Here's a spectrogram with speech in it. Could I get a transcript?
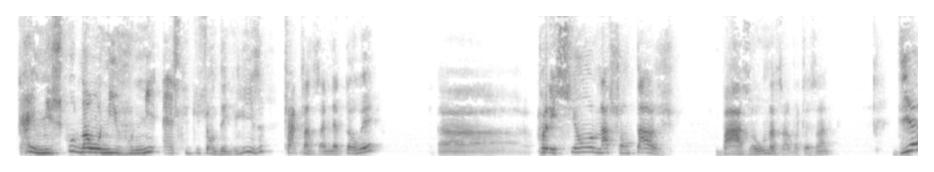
kay misy koa na au nivon'ny institution d'eglise tratran'izany atao hoe pression na chantage mba hahazahoana zavatra zany dia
